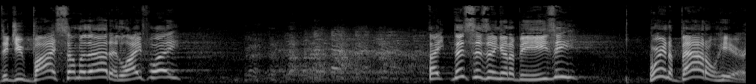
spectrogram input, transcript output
did you buy some of that at Lifeway? like, this isn't going to be easy. We're in a battle here.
